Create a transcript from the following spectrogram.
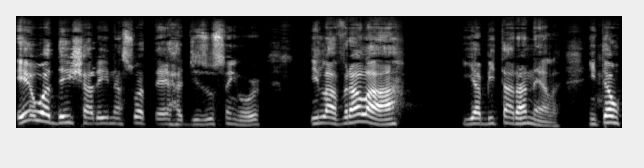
eu a deixarei na sua terra, diz o Senhor, e lavrá-la e habitará nela. Então,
